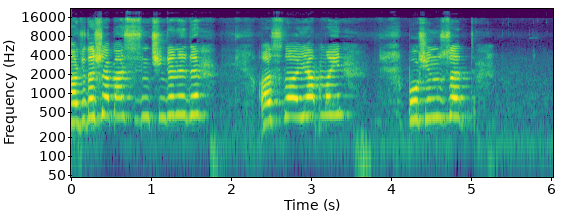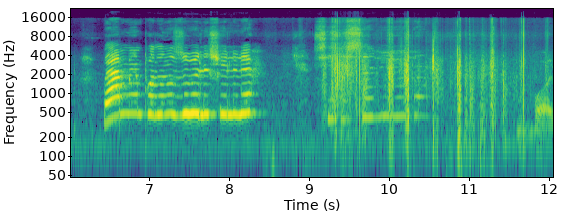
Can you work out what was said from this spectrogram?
Arkadaşlar ben sizin için denedim. Asla yapmayın. Boşunuza beğenmeyin paranızı böyle şeyleri. Sizi seviyorum. Bay.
